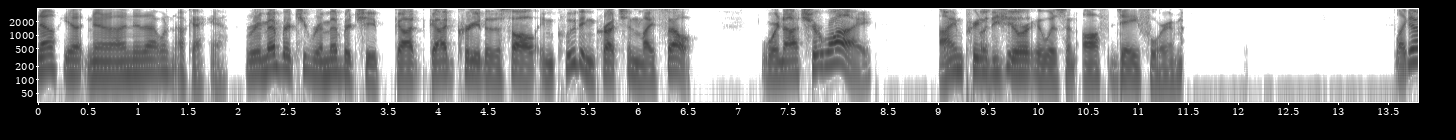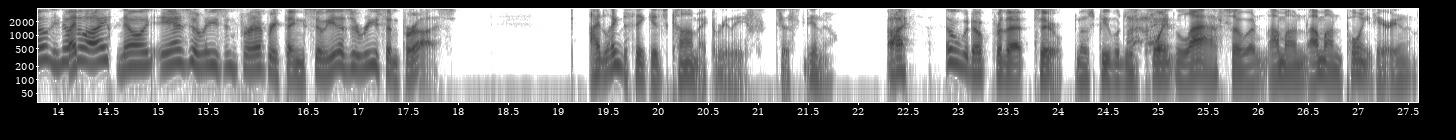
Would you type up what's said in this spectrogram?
No, you don't- no, I knew that one. Okay, yeah. Remember, Chief. Remember, Chief. God, God created us all, including Crutch and myself. We're not sure why. I'm pretty sure it was an off day for him. Like, no, no, what? I no. He has a reason for everything, so he has a reason for us. I'd like to think it's comic relief. Just you know, I, I would hope for that too. most people just point and laugh. So I'm, I'm on I'm on point here. You know,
